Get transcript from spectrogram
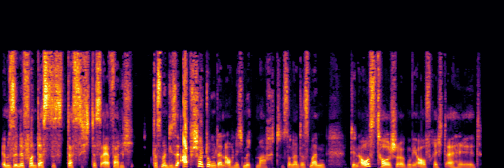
im Sinne von, dass das, dass sich das einfach nicht dass man diese Abschottung dann auch nicht mitmacht, sondern dass man den Austausch irgendwie aufrecht erhält.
